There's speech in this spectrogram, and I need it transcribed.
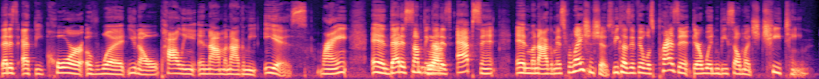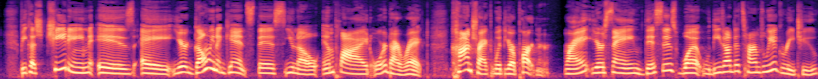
that is at the core of what, you know, poly and non monogamy is right? And that is something that Yeah. is absent in monogamous relationships because if it was present, there wouldn't be so much cheating. Because cheating is a, you're going against this, you know, implied or direct contract with your partner, right? You're saying this is what, these are the terms we agree to.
